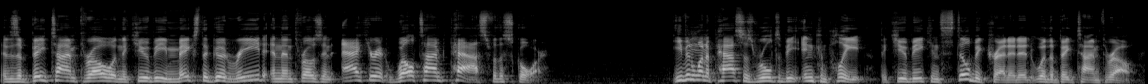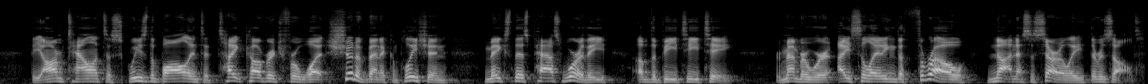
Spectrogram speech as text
It is a big time throw when the QB makes the good read and then throws an accurate, well timed pass for the score. Even when a pass is ruled to be incomplete, the QB can still be credited with a big time throw. The arm talent to squeeze the ball into tight coverage for what should have been a completion makes this pass worthy of the BTT. Remember, we're isolating the throw, not necessarily the result.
